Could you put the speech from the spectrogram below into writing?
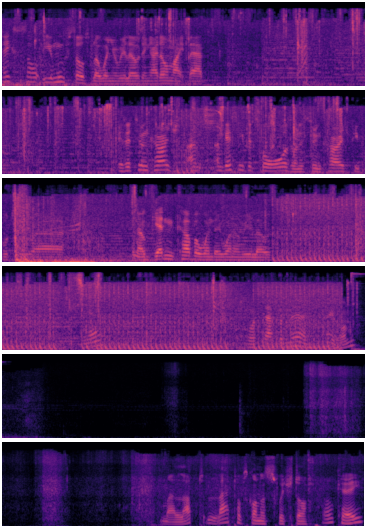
Takes so you move so slow when you're reloading. I don't like that. Is it to encourage? I'm, I'm guessing if it's for Warzone, it's to encourage people to, uh, you know, get in cover when they want to reload. What's happened there? Hang on. My lapt laptop's gonna switched off. Okay.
